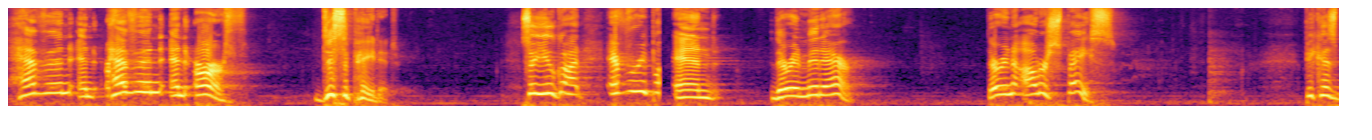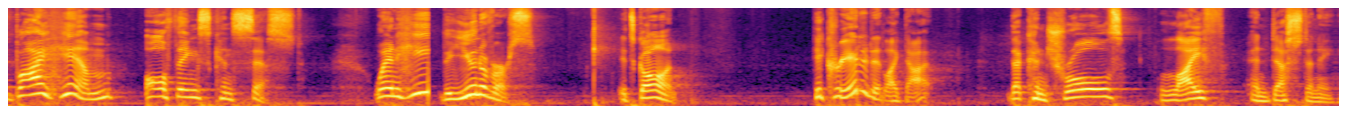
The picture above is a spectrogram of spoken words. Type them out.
heaven and heaven and earth dissipated. So you got everybody, and they're in midair. They're in outer space. Because by him all things consist. When he, the universe, it's gone. He created it like that, that controls life and destiny.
